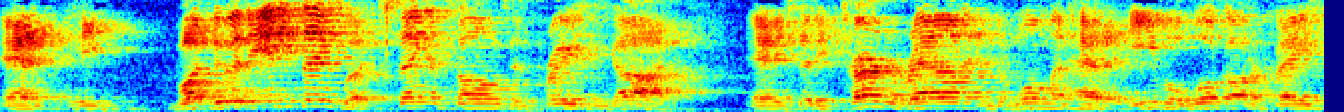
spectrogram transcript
And he wasn't doing anything but singing songs and praising God. And he said he turned around and the woman had an evil look on her face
